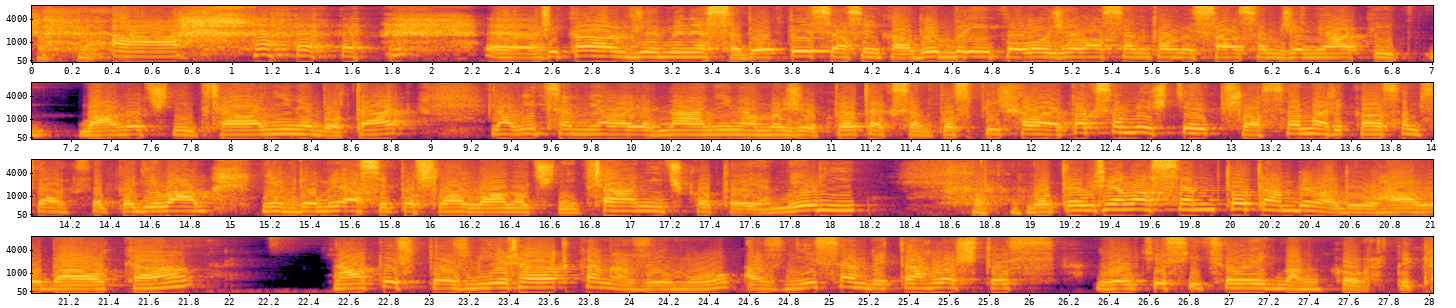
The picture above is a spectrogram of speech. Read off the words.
A eh, říkala, že mi nese dopis, já jsem říkala, dobrý, položila jsem to, myslela jsem, že nějaký vánoční přání nebo tak. Navíc jsem měla jednání na MŽP, tak jsem pospíchala, a pak jsem ještě šla sem a říkala jsem si, jak se podívám, někdo mi asi poslal vánoční přáníčko, to je milý. Otevřela jsem to, tam byla druhá obálka, nápis pro zvířátka na zimu a z ní jsem vytáhla štos dvoutisícových bankovek.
